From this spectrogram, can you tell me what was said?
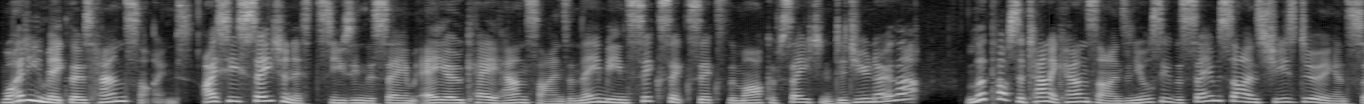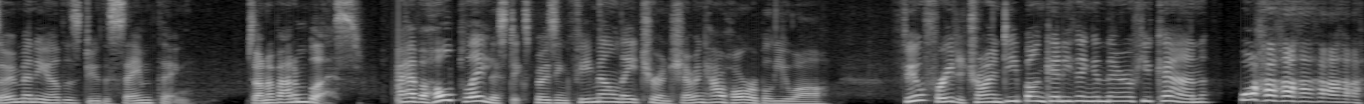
Why do you make those hand signs? I see Satanists using the same AOK hand signs and they mean 666 the mark of Satan. Did you know that? Look up satanic hand signs and you'll see the same signs she's doing and so many others do the same thing. Son of Adam bless. I have a whole playlist exposing female nature and showing how horrible you are. Feel free to try and debunk anything in there if you can. Wahahaha!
